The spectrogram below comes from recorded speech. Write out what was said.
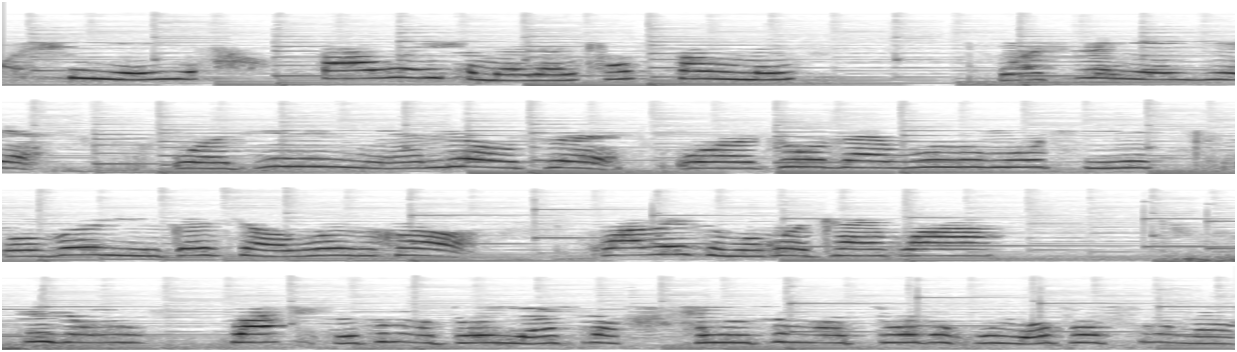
我是爷爷。花为什么能开放呢？我是爷爷，我今年六岁，我住在乌鲁木齐。我问你个小问号：花为什么会开花？为什么花有这么多颜色，还有这么多的胡萝卜树呢？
